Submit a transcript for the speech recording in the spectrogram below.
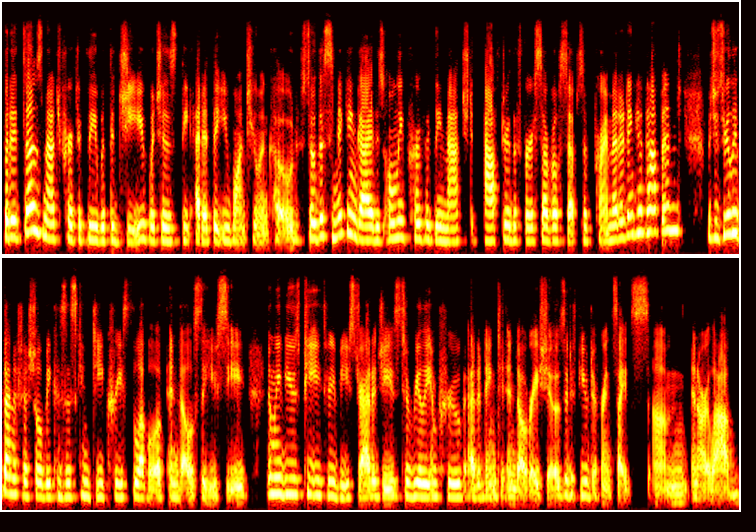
but it does match perfectly with the G, which is the edit that you want to encode. So this nicking guide is only perfectly matched after the first several steps of prime editing have happened, which is really beneficial because this can decrease the level of indels that you see. And we've used PE3B strategies to really improve editing to indel ratios at a few different sites um, in our lab.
